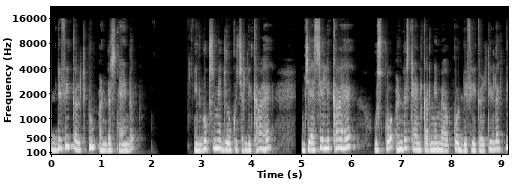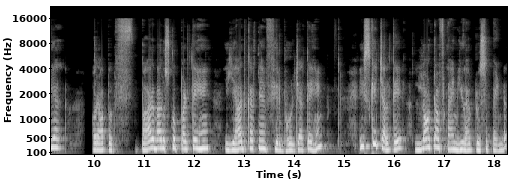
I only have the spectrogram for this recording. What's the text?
Difficult to understand in books में जो कुछ लिखा है, जैसे लिखा है, उसको अंडरस्टैंड करने में आपको डिफ़िकल्टी लगती है। और आप बार बार उसको पढ़ते हैं, याद करते हैं, फिर भूल जाते हैं। इसके चलते lot of time you have to spend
